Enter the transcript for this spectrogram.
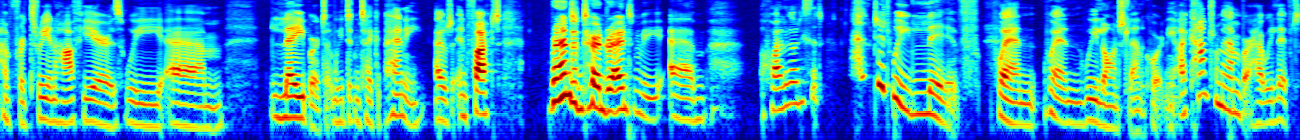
and for three and a half years, we um, laboured. We didn't take a penny out. In fact, Brendan turned around to me um, a while ago and he said, "How did we live when when we launched Lennon Courtney? I can't remember how we lived."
